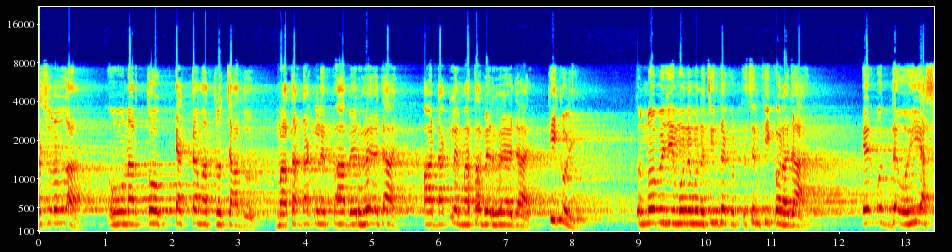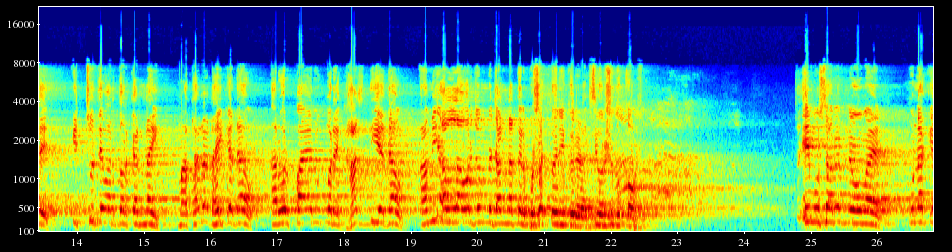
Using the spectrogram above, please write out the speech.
রসুল্লাহ ওনার তো একটা মাত্র চাদর। মাথা ডাকলে পা বের হয়ে যায়, পা ডাকলে মাথা বের হয়ে যায়। কি করি? তো নবীজি মনে মনে চিন্তা করতেছেন, কি করা যায়? এর মধ্যে ওহি আসে, কিচ্ছু দেওয়ার দরকার নাই, মাথাটা ঢাইকে দাও আর ওর পায়ের উপরে ঘাস দিয়ে দাও। আমি আল্লাহ ওর জন্য জান্নাতের পোশাক তৈরি করে রাখছি, ওর শুধু কবর তো এই মুসাহেব ওনাকে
